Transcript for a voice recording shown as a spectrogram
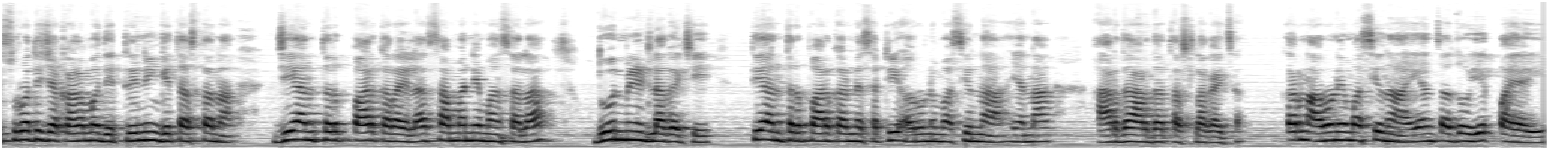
सुरुवातीच्या काळामध्ये ट्रेनिंग घेत असताना जे अंतर पार करायला सामान्य माणसाला दोन मिनिट लागायचे ते अंतर पार करण्यासाठी अरुणिमा सिन्हा यांना अर्धा अर्धा तास लागायचा. कारण अरुणिमा सिन्हा यांचा जो एक पाय आहे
